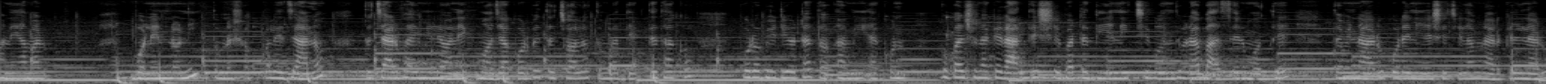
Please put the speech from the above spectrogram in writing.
মানে আমার বোনের ননি, তোমরা সকলে জানো। তো চার ভাই মিলে অনেক মজা করবে। তো চলো তোমরা দেখতে থাকো পুরো ভিডিওটা। তো আমি এখন গোপাল সোনাকে রাতের সেবাটা দিয়ে নিচ্ছি বন্ধুরা বাসের মধ্যে। তো আমি নাড়ু করে নিয়ে এসেছিলাম, নারকেল নাড়ু।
